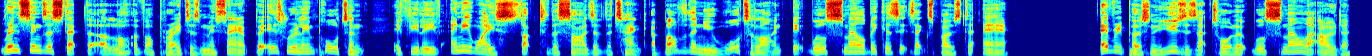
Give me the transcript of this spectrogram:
Rinsing's a step that a lot of operators miss out, but it's really important. If you leave any waste stuck to the sides of the tank above the new water line, it will smell because it's exposed to air. Every person who uses that toilet will smell that odour,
